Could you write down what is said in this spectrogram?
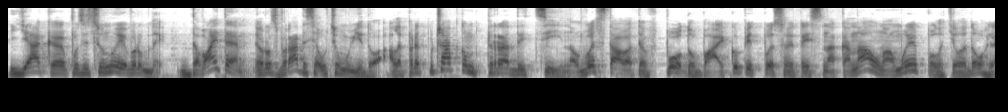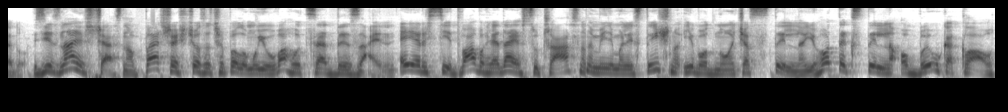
як е, позиціонує виробник? Давайте розбиратися у цьому відео. Але перед початком традиційно ви ставите вподобайку, підписуєтесь на канал. Ну а ми полетіли до огляду. Зізнаюсь чесно, перше, що зачепило мою увагу, це дизайн. ARC 2 виглядає сучасно, мінімалістично і водночас стильно. Його текстильна обивка Cloud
